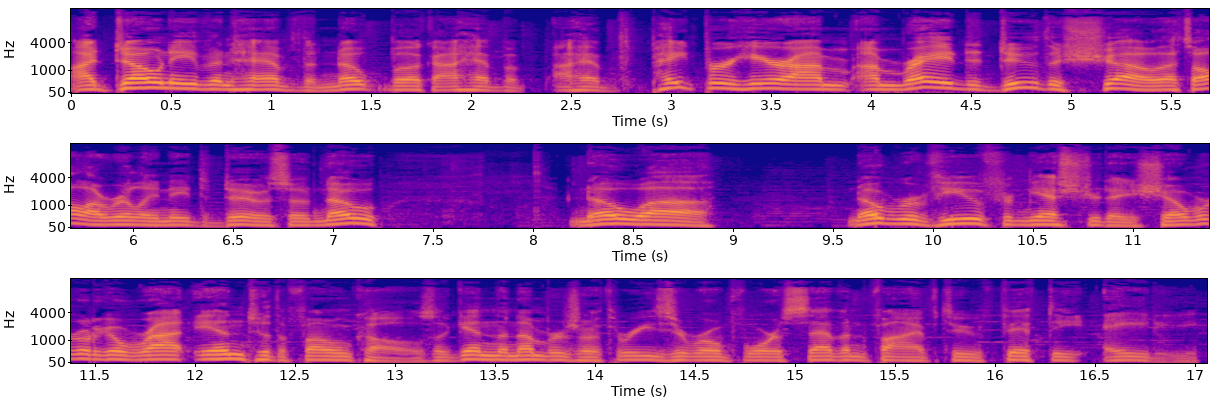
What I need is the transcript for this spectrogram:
I don't even have the notebook. I have a I have paper here. I'm I'm ready to do the show. That's all I really need to do. So no no uh no review from yesterday's show. We're going to go right into the phone calls. Again, the numbers are 304 752 5080.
